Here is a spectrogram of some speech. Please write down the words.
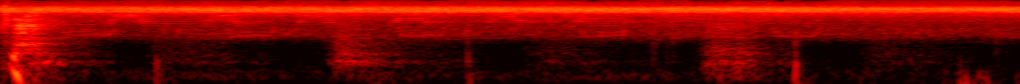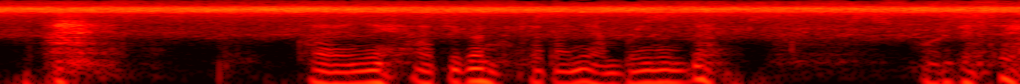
자. 다행히 아직은 계단이 안 보이는데 모르겠어요.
